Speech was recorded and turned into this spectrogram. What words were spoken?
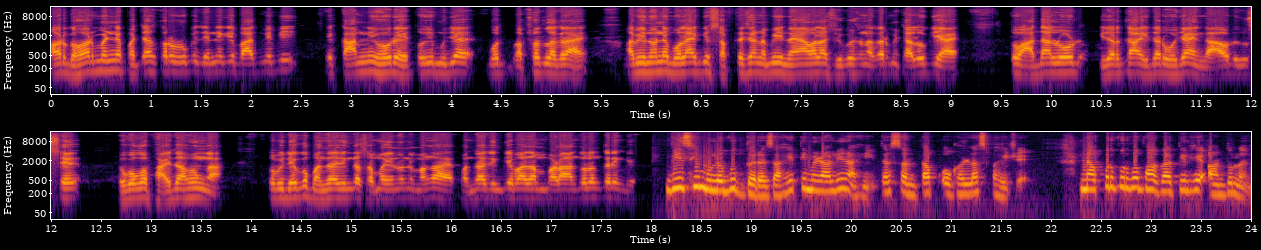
और गवर्नमेंट ने पचास करोड़ रुपए देने के बाद में भी एक काम नहीं हो रहे तो ये मुझे बहुत अफसोस लग रहा है। अभी इन्होंने बोला है कि सब स्टेशन अभी नया वाला श्री कृष्ण नगर में चालू किया है तो आधा लोड इधर का इधर हो जाएगा और उससे लोगों को फायदा होगा। तो भी देखो पंद्रह दिन का समय इन्होंने मांगा है पंद्रह दिन के बाद हम बड़ा आंदोलन करेंगे। वीज ही मूलभूत गरज आहे ती मिळाली नाही तर संताप ओघडलाच पाहिजे. नागपूर पूर्व भागातील हे आंदोलन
